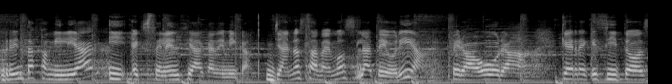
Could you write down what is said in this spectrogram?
renta familiar y excelencia académica. Ya no sabemos la teoría, pero ahora, ¿qué requisitos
